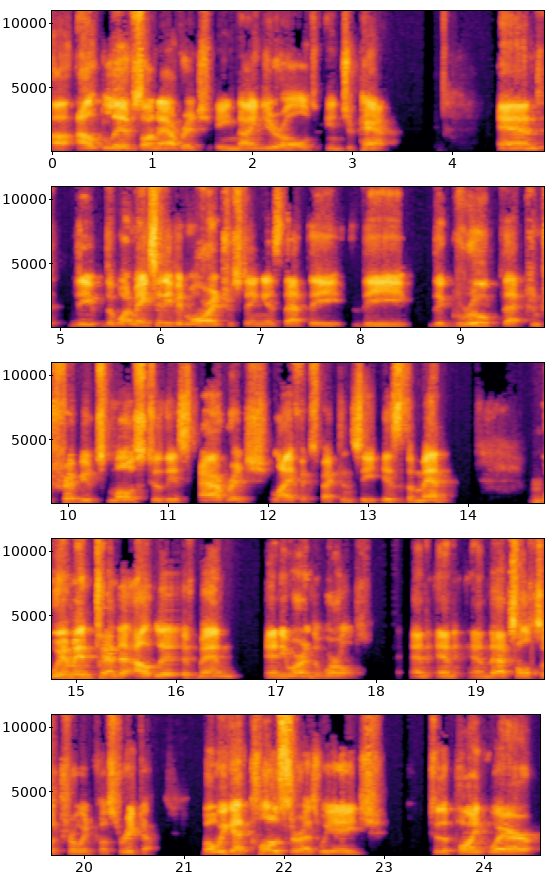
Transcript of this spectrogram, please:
uh, outlives on average a 90 year old in Japan. And the, the what makes it even more interesting is that the the the group that contributes most to this average life expectancy is the men. Mm-hmm. Women tend to outlive men anywhere in the world. And, and, and that's also true in Costa Rica. But we get closer as we age to the point where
